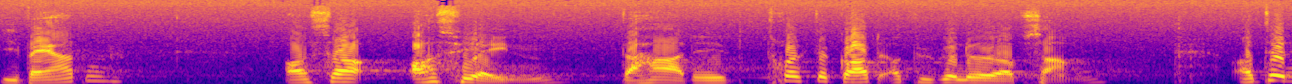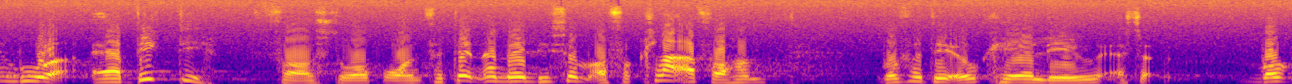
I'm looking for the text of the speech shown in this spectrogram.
i verden, og så os herinde, der har det trygt og godt og bygger noget op sammen. Og den mur er vigtig for storebroren, for den er med ligesom at forklare for ham, hvorfor det er okay at leve. Altså, hvor,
